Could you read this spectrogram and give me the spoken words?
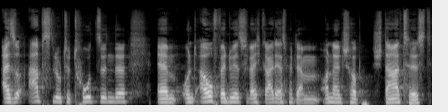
Also absolute Todsünde. Ähm, und auch wenn du jetzt vielleicht gerade erst mit deinem Online-Shop startest,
